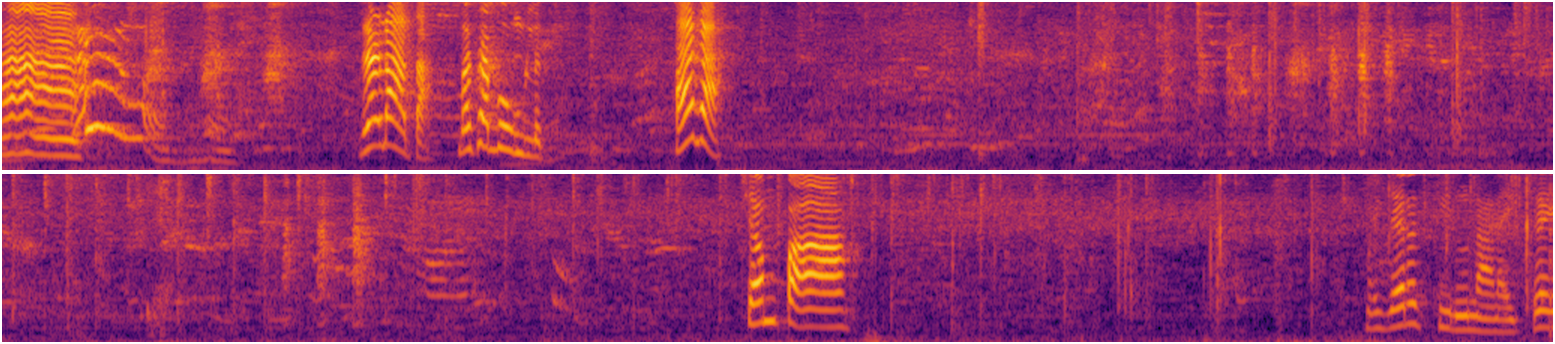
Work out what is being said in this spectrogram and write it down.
हां. रडा आता. बसा बोंबलत. हा का? चंपा. बाजारात फिरून आणायचंय.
